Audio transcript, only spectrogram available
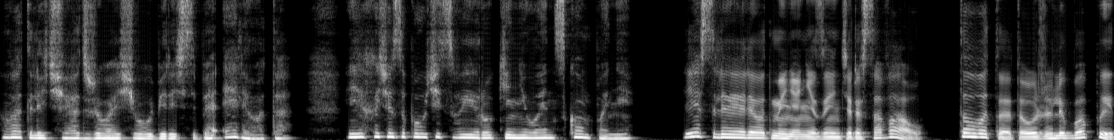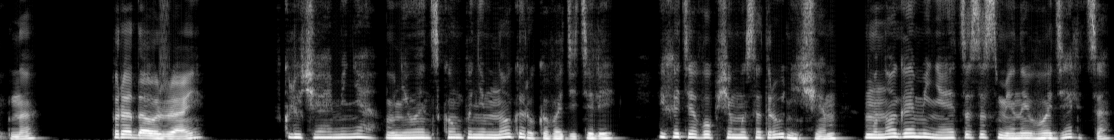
В отличие от желающего уберечь себя Элиота, я хочу заполучить в свои руки Ньюэнс Компани. Если Элиот меня не заинтересовал, то вот это уже любопытно. Продолжай. Включая меня, в Ньюэнс Компани много руководителей. И хотя в общем мы сотрудничаем, многое меняется со сменой владельца.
